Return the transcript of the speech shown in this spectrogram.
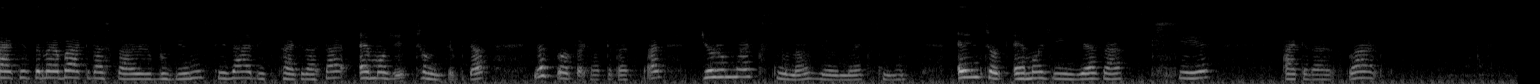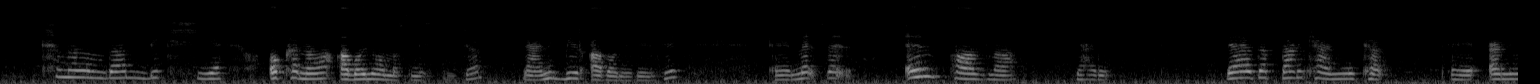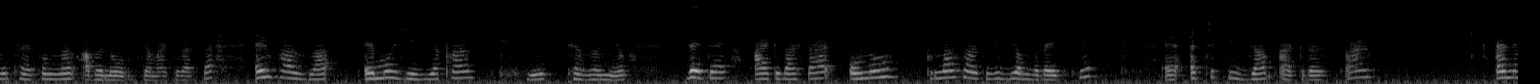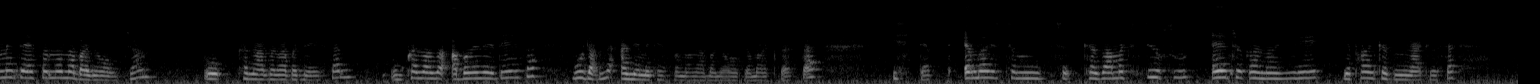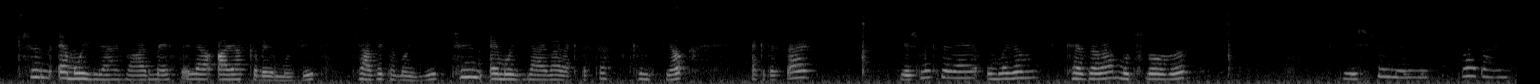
Herkese merhaba arkadaşlar. Bugün sizler birlikte arkadaşlar emoji challenge yapacağız. Nasıl olacak arkadaşlar? Yorumlar kısmına, yorumlar kısmına en çok emoji yazan kişiyi arkadaşlar kanalımdan bir kişiye o kanala abone olmasını isteyeceğim. Yani bir abone gelecek. Ee, mesela en fazla yani veya da ben kendi e, annemin telefonundan abone olacağım arkadaşlar. En fazla emoji yapan kişi kazanıyor. Ve de arkadaşlar onu bundan sonraki videomda belki e, açıklayacağım arkadaşlar. Annemin telefonundan abone olacağım. Bu kanaldan aboneysem, bu kanala abone değilse buradan da annemin telefonundan abone olacağım arkadaşlar. İşte challenge kazanmak istiyorsanız en çok emojiyi yapan kazanır arkadaşlar. Tüm emojiler var. Mesela ayakkabı emoji, kıyafet emoji, tüm emojiler var arkadaşlar. Sıkıntı yok. Arkadaşlar görüşmek üzere. Umarım kazanan mutlu olur. Görüşürüz. Bay bay.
